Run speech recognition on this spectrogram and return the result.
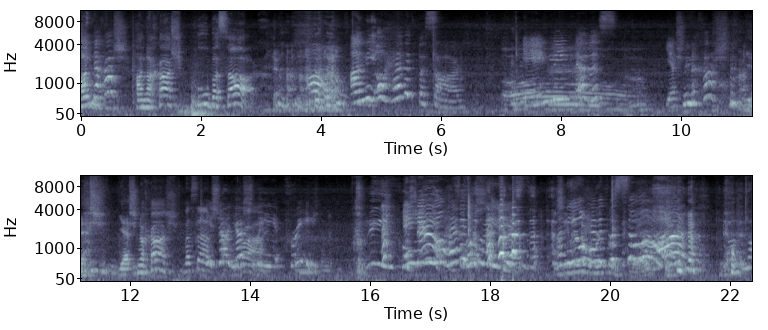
הנחש. הנחש הוא בשר. אני אוהבת בשר. אין לי כבש. יש לי נחש. יש, יש נחש. בשר. אישה, יש לי פרי. אין לי אוהבת פרי. אני אוהבת בשר. לא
